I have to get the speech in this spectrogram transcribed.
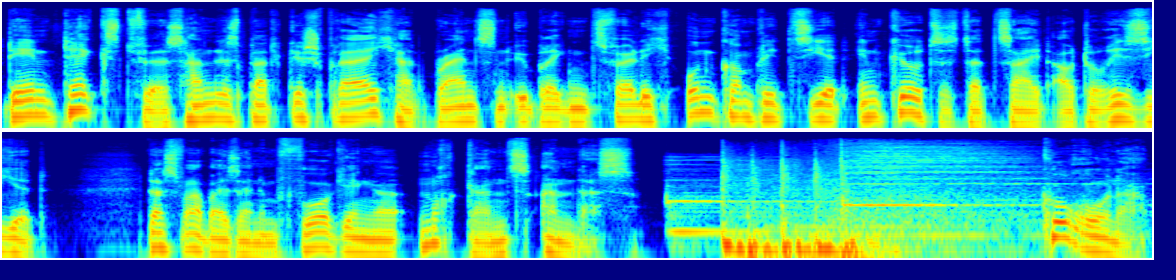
Den Text fürs Handelsblattgespräch hat Branson übrigens völlig unkompliziert in kürzester Zeit autorisiert. Das war bei seinem Vorgänger noch ganz anders. Corona.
